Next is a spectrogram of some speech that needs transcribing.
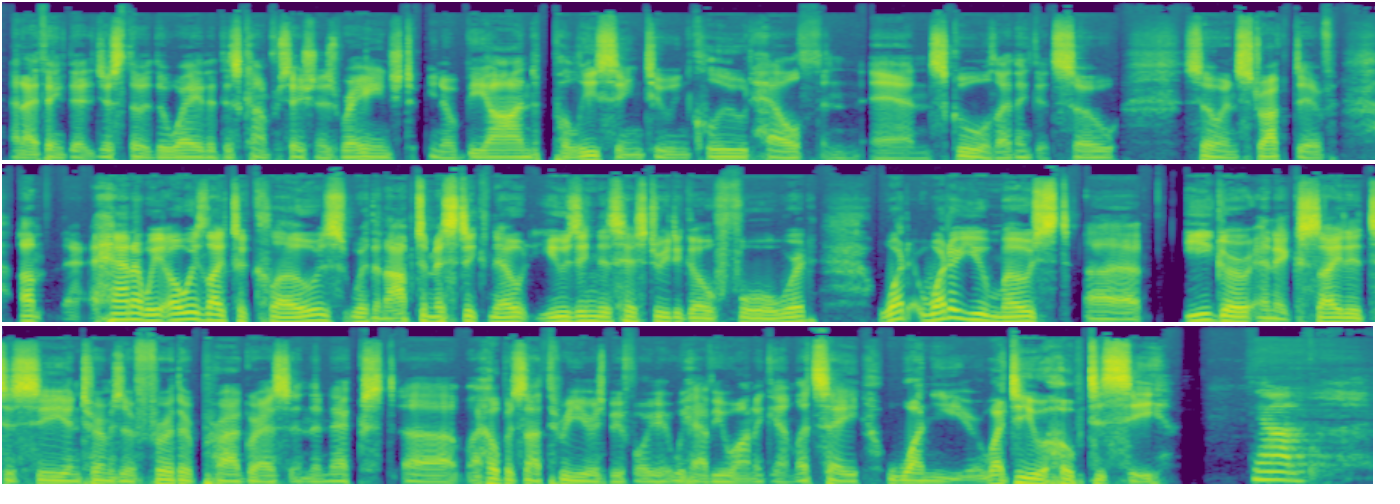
and I think that just the, the way that this conversation has ranged, you know, beyond policing to include health and, and schools, I think that's so so instructive. Um, Hannah, we always like to close with an optimistic note, using this history to go forward. What what are you most uh, eager and excited to see in terms of further progress in the next? Uh, I hope it's not three years before we have you on again. Let's say one year. What do you hope to see? Yeah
